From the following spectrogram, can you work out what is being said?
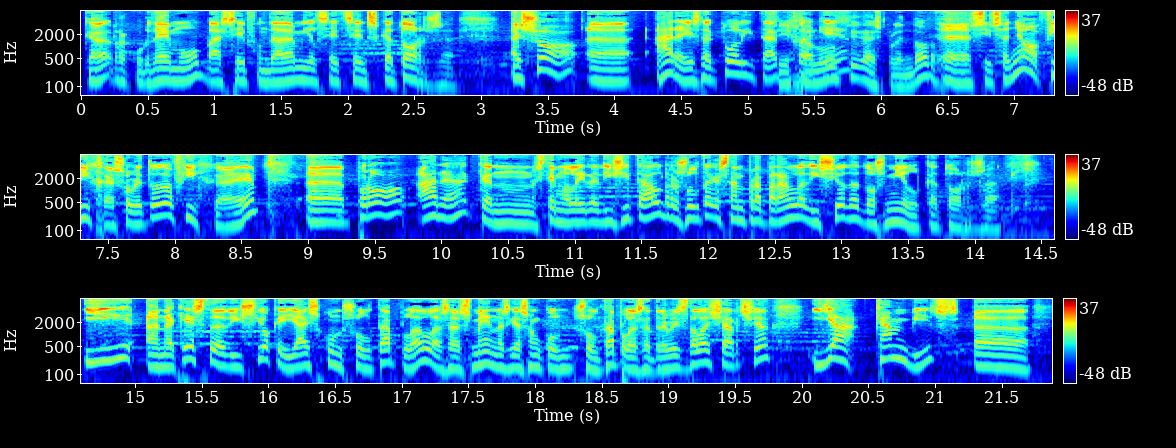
que, recordem-ho, va ser fundada en 1714. Això eh, ara és d'actualitat Fija perquè... luz i d'esplendor. Eh, sí, senyor, fija, sobretot fija, eh? eh? Però ara, que estem a l'era digital, resulta que estan preparant l'edició de 2014. I en aquesta edició, que ja és consultable, les esmenes ja són consultables a través de la xarxa, hi ha canvis... Eh,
